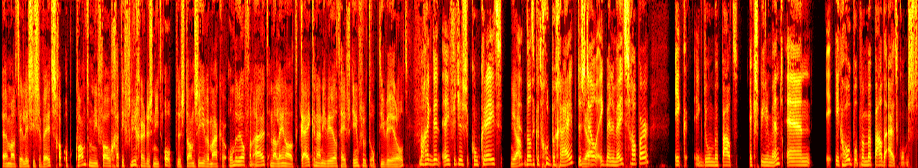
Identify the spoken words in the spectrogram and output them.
eh, materialistische wetenschap. Op kwantumniveau gaat die vlieger dus niet op. Dus dan zie je, we maken er onderdeel van uit. En alleen al het kijken naar die wereld heeft invloed op die wereld. Mag ik dit eventjes concreet, Ja. eh, dat ik het goed begrijp? Dus Ja. stel, ik ben een wetenschapper. Ik, ik doe een bepaald experiment. En ik hoop op een bepaalde uitkomst.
